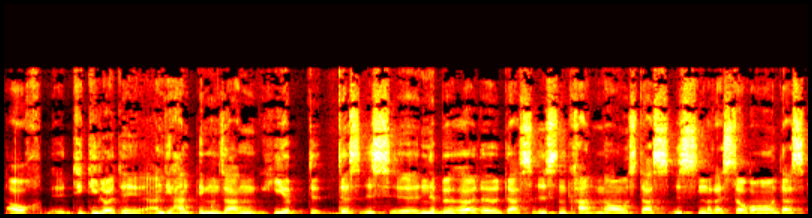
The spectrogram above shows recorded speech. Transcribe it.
auch die die Leute an die Hand nehmen und sagen, hier das ist äh, eine Behörde, das ist ein Krankenhaus, das ist ein Restaurant, das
